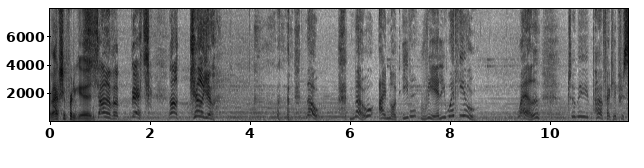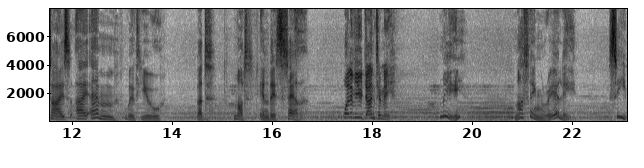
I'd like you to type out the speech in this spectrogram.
I'm actually pretty good. Son of a bitch! I'll kill you! No, no, I'm not even really with you. Well, to be perfectly precise, I am with you. But not in this cell. What have you done to me? Me? Nothing, really. See,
